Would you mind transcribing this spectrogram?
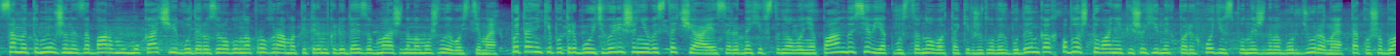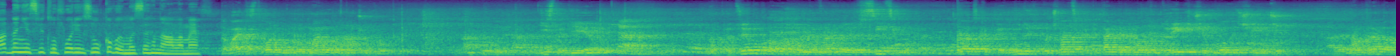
Саме тому вже незабаром у Мукачеві буде розроблена програма підтримки людей з обмеженими можливостями. Питань, які потребують вирішення, вистачає. Серед них і встановлення пандусів, як в установах, так і в житлових будинках, облаштування пішохідних переходів з пониженими бордюрами, також обладнання світлофорів звуковими сигналами. Давайте створимо нормальну робочу групу. Дійсно дієво. Напрацюємо програму, яка працює всі ці потреби. Зараз будуть починатися капітальні ремонти доріг чи вулиць чи інше. Нам треба,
